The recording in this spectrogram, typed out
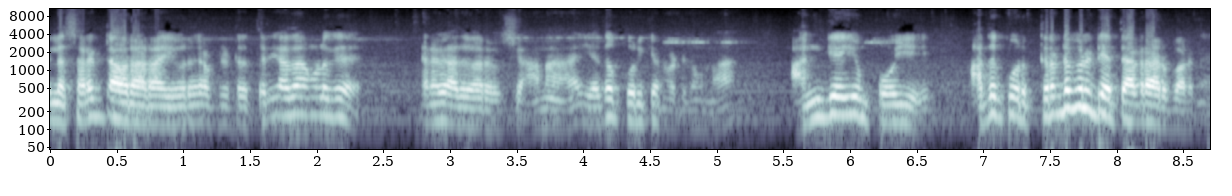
இல்லை செலக்ட் ஆகிறாரா இவர் அப்படின்றது தெரியாதா அவங்களுக்கு? எனவே அது வேற விஷயம். ஆனால் எதை குறிக்கணும் அப்படின்னோம்னா அங்கேயும் போய் அதுக்கு ஒரு கிரெடிபிலிட்டியை தேடுறாரு பாருங்க.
